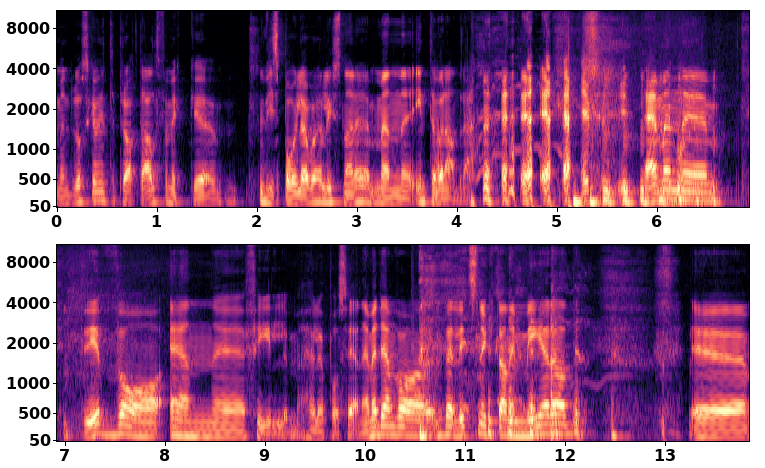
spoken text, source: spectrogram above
men då ska vi inte prata allt för mycket. Vi spoilar våra lyssnare, men inte varandra. Nej, men det var en film, höll jag på att säga. Nej, men den var väldigt snyggt animerad. Eh,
